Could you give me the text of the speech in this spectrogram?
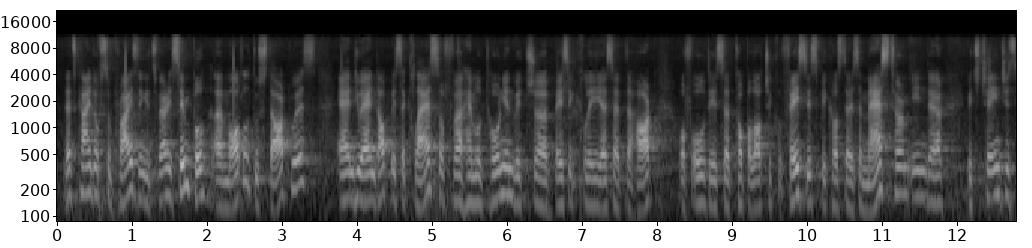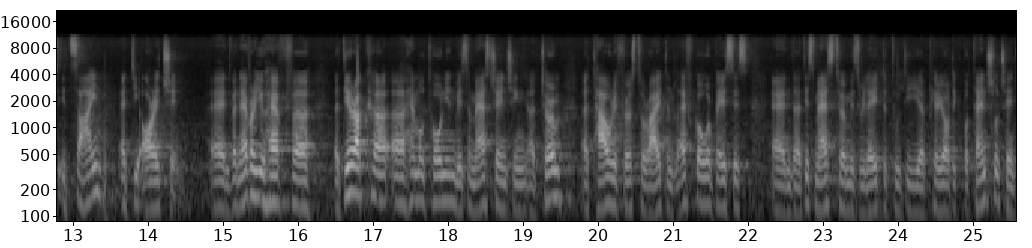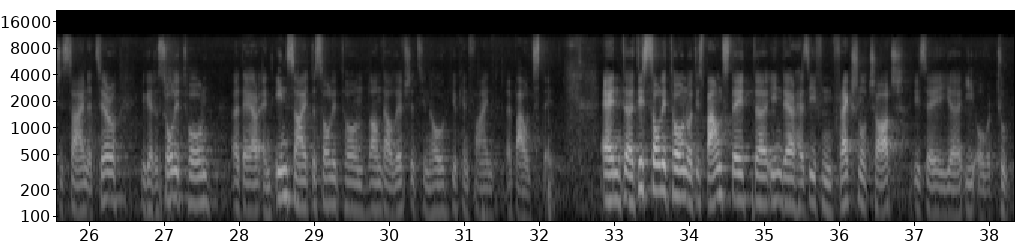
That's kind of surprising. It's very simple uh, model to start with, and you end up with a class of uh, Hamiltonian which uh, basically is at the heart of all these uh, topological phases because there is a mass term in there which changes its sign at the origin. And whenever you have uh, a Dirac uh, uh, Hamiltonian with a mass-changing term, tau refers to right and left Gower basis, and this mass term is related to the periodic potential, changes sign at zero. You get a soliton there, and inside the soliton, Landau-Lifshitz, you know, you can find a bound state. And uh, this soliton or this bound state uh, in there has even fractional charge is a uh, E over 2.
